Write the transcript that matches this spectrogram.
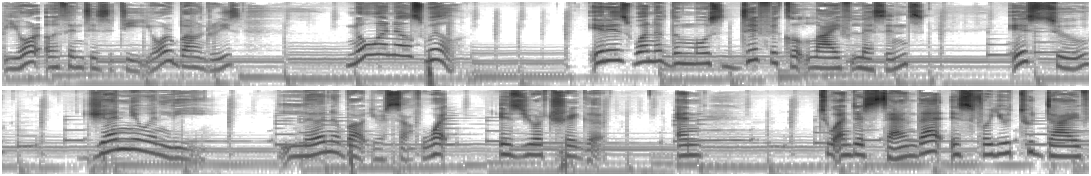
your authenticity your boundaries no one else will it is one of the most difficult life lessons is to genuinely learn about yourself. What is your trigger? And to understand that is for you to dive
